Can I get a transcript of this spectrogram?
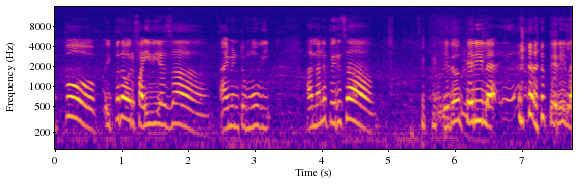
இப்போது இப்போ தான் ஒரு ஃபைவ் இயர்ஸாக ஐ மீன் டு மூவி அதனால பெருசாக எதுவும் தெரியல. தெரியல.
